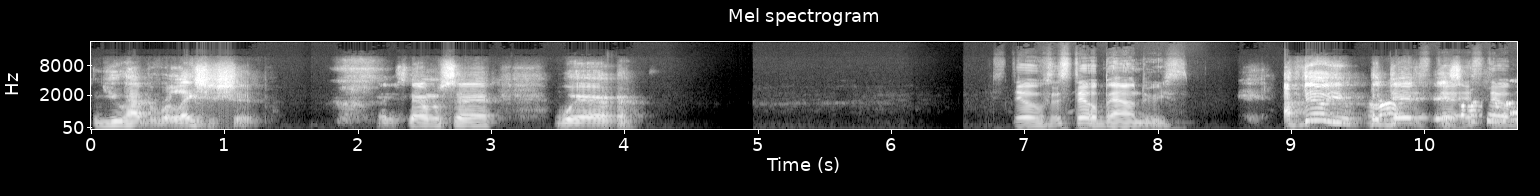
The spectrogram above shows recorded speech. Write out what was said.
you have a relationship. You understand what I'm saying? Where Still, it's still boundaries. I feel you, but then It's- it's, it's still Fucking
